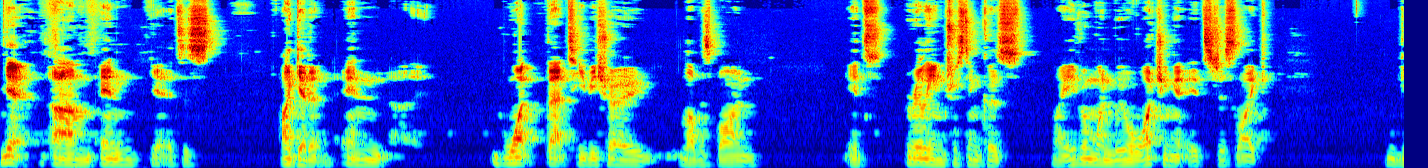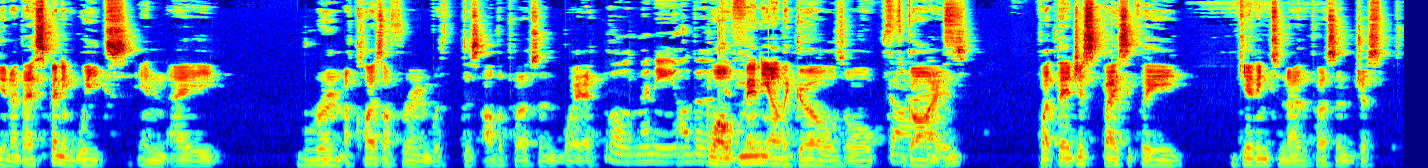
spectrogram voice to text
Yeah, um, and yeah, it's just I get it, and uh, what that TV show Love Is Blind, it's really interesting because like even when we were watching it, it's just like you know they're spending weeks in a room, a closed off room with this other person where Well, many other. well, many other girls or Guys. guys. But they're just basically getting to know the person just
